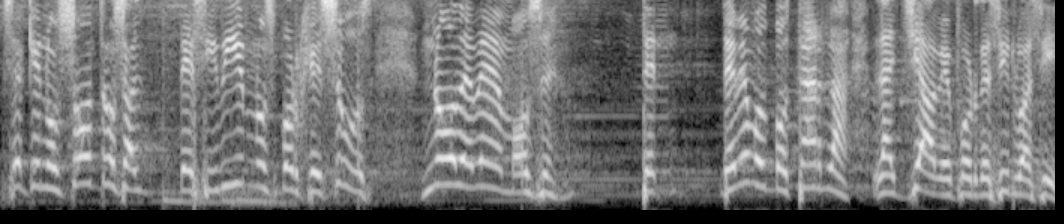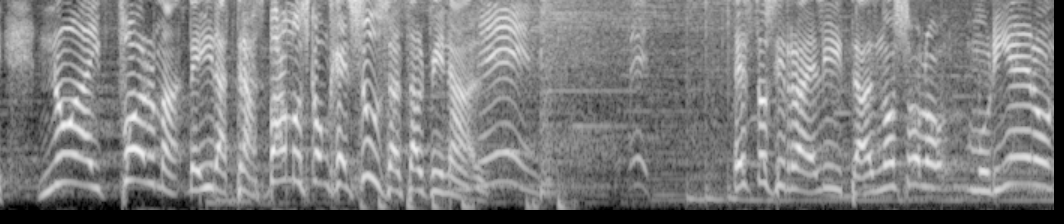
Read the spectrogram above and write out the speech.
O sea que nosotros al decidirnos por Jesús, no debemos debemos botar la, la, llave, por decirlo así. No hay forma de ir atrás. Vamos con Jesús hasta el final. Estos israelitas no solo murieron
